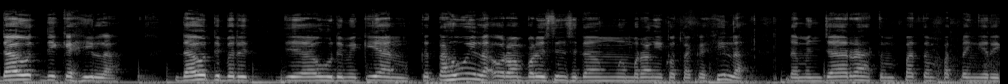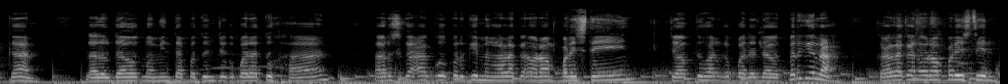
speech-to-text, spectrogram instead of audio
Daud di Kehila. Daud diberitahu demikian, ketahuilah orang Palestina sedang memerangi kota Kehila dan menjarah tempat-tempat pengirikan. Lalu Daud meminta petunjuk kepada Tuhan, haruskah aku pergi mengalahkan orang Palestina? Jawab Tuhan kepada Daud, pergilah, kalahkan orang Palestina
